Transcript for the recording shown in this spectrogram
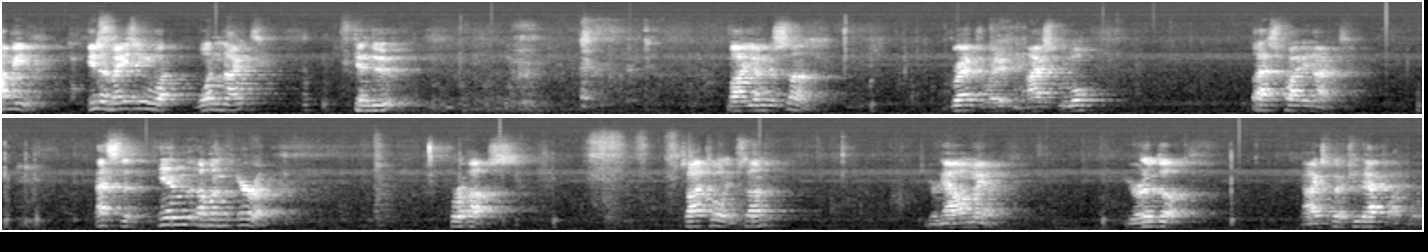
I mean, isn't it amazing what one night can do? My youngest son graduated from high school last Friday night. That's the end of an era for us. So I told him, son, you're now a man. You're an adult. I expect you to act like one.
